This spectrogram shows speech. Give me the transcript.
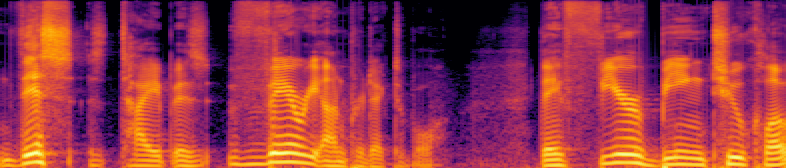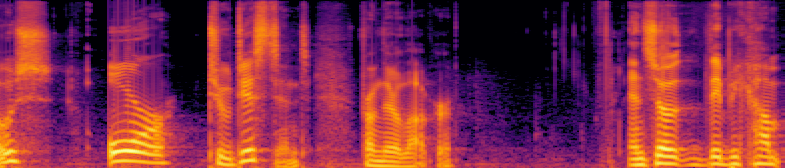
this type is very unpredictable. They fear being too close or too distant from their lover. And so they become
